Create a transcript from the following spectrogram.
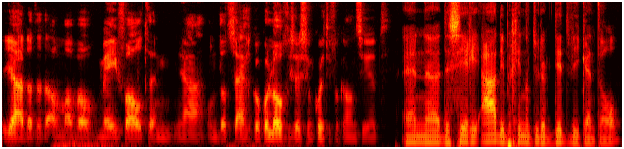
ja, dat het allemaal wel meevalt. En ja, omdat het eigenlijk ook wel logisch is als je een korte vakantie hebt. En de Serie A die begint natuurlijk dit weekend al.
